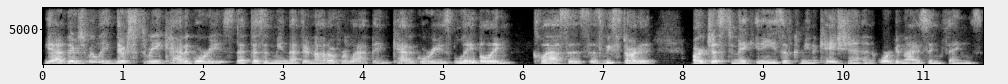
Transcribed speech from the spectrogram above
Yeah, there's really there's three categories. That doesn't mean that they're not overlapping. Categories, labeling, classes, as we started, are just to make an ease of communication and organizing things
